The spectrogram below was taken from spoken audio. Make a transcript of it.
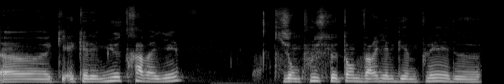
euh, qu'elle est mieux travaillée, qu'ils ont plus le temps de varier le gameplay et de,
